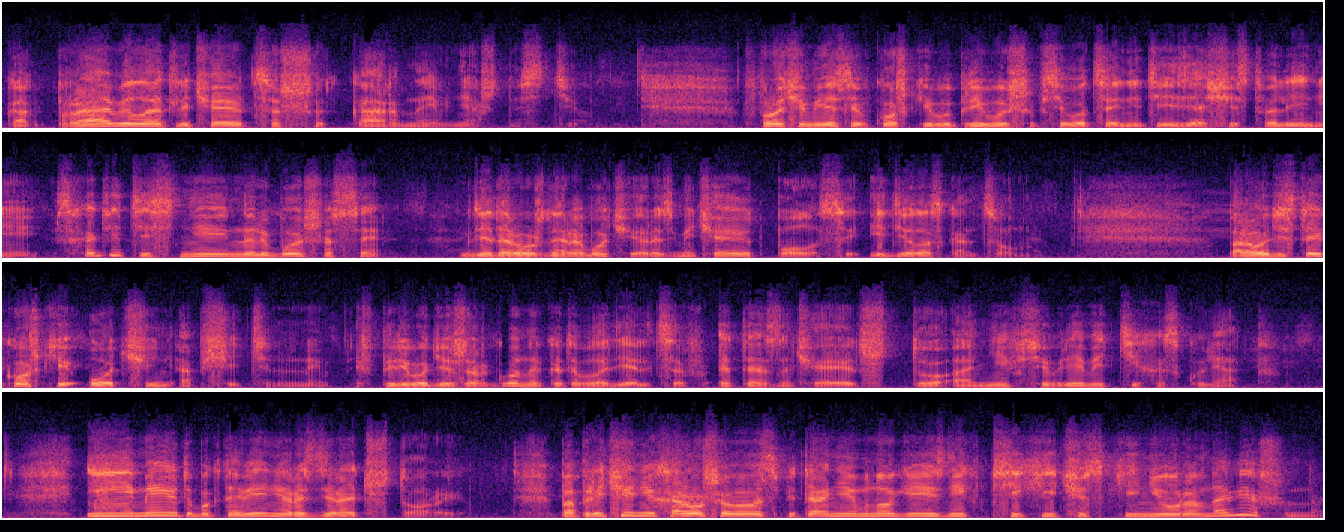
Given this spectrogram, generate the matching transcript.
как правило, отличаются шикарной внешностью. Впрочем, если в кошке вы превыше всего цените изящество линий, сходите с ней на любое шоссе, где дорожные рабочие размечают полосы, и дело с концом. Породистые кошки очень общительны. В переводе жаргона котовладельцев это означает, что они все время тихо скулят. И имеют обыкновение раздирать шторы. По причине хорошего воспитания многие из них психически неуравновешенны.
